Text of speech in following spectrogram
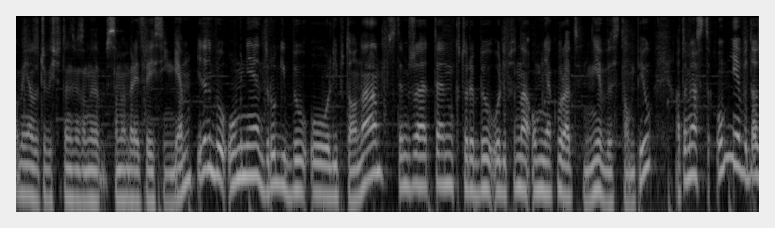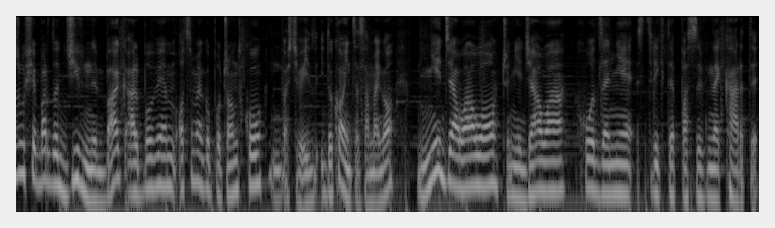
pomijając oczywiście ten związany z samym ray tracingiem. Jeden był u mnie, drugi był u Liptona, z tym, że ten, który był u Liptona u mnie akurat nie wystąpił. Natomiast u mnie wydarzył się bardzo dziwny bug, albowiem od samego początku, właściwie i do końca samego, nie działało, czy nie działa chłodzenie stricte pasywne karty.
